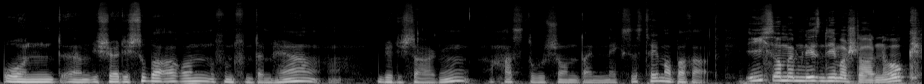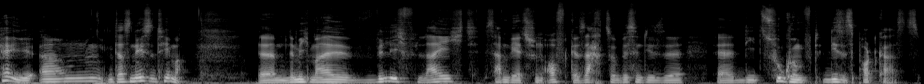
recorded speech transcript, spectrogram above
und ähm, ich höre dich super, Aaron. Von, von dem her würde ich sagen, hast du schon dein nächstes Thema parat. Ich soll mit dem nächsten Thema starten. Okay, ähm, das nächste Thema. Ähm, nämlich mal will ich vielleicht, das haben wir jetzt schon oft gesagt, so ein bisschen diese, äh, die Zukunft dieses Podcasts.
